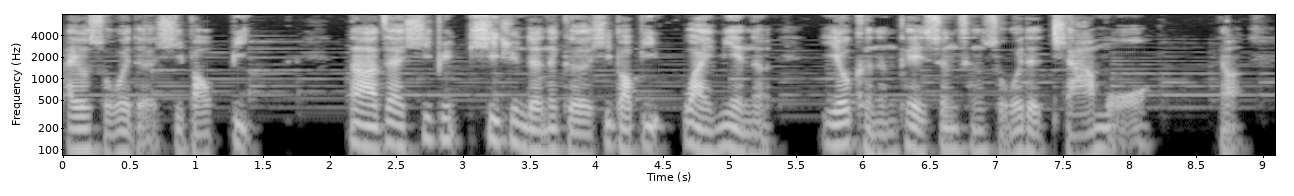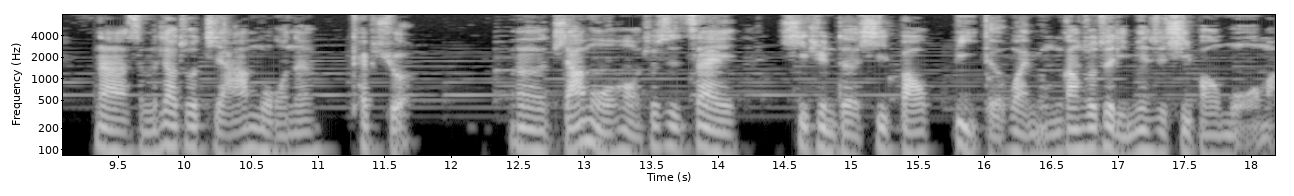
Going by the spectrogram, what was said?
还有所谓的细胞壁。那在细菌细菌的那个细胞壁外面呢，也有可能可以生成所谓的荚膜啊。那什么叫做荚膜呢？Capsule，呃，荚膜哈，就是在细菌的细胞壁的外面。我们刚刚说这里面是细胞膜嘛，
